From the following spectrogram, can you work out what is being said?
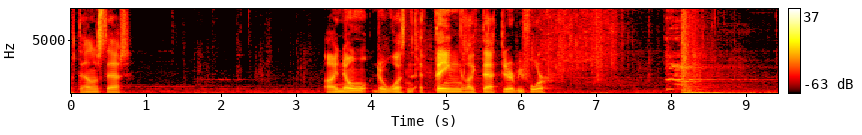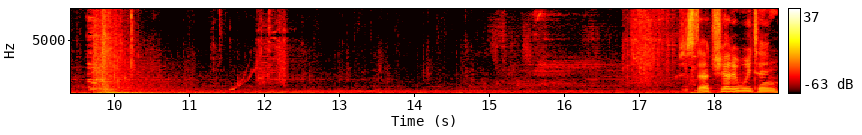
what the hell is that? I know there wasn't a thing like that there before. Just that shadowy thing.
